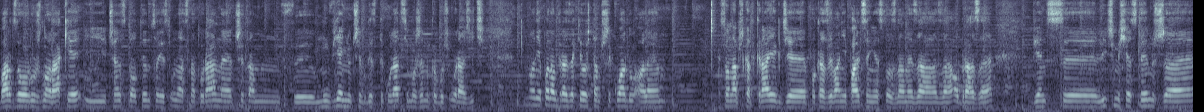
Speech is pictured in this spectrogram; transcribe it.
bardzo różnorakie i często tym, co jest u nas naturalne, czy tam w mówieniu, czy w gestykulacji możemy kogoś urazić. No nie podam teraz jakiegoś tam przykładu, ale są na przykład kraje, gdzie pokazywanie palcem jest oznane za, za obrazę, więc y, liczmy się z tym, że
